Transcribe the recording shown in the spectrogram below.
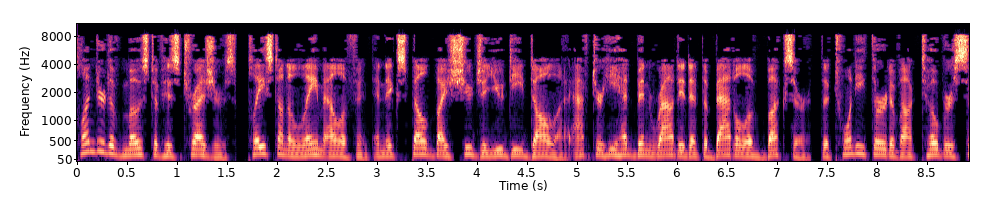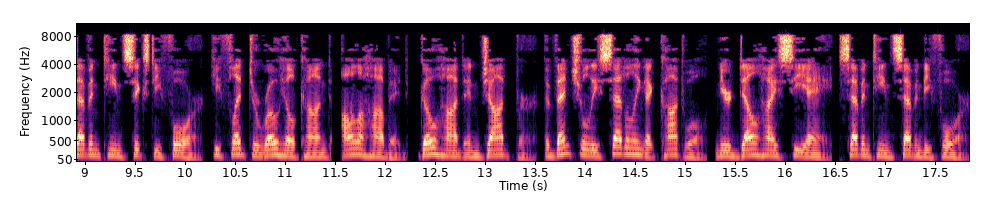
Plundered of most of his treasures, placed on a lame elephant and expelled by Shuja ud Dawla after he had been routed at the Battle of Buxar, 23 October 1764, he fled to Rohilkhand, Allahabad, Gohad and Jodhpur, eventually settling at Kotwal, near Delhi ca. 1774.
